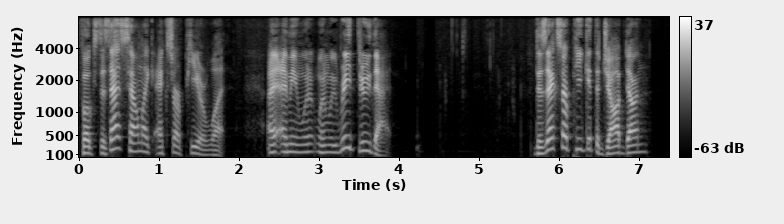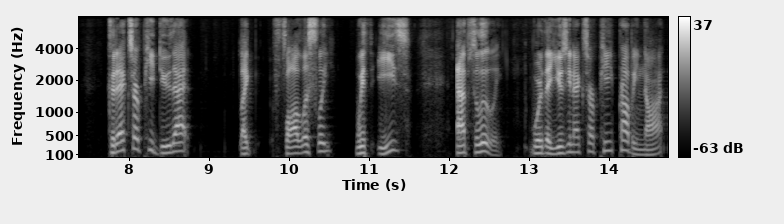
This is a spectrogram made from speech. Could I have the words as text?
Folks, does that sound like XRP or what? I, I mean, when, when we read through that, does XRP get the job done? Could XRP do that like flawlessly with ease? Absolutely. Were they using XRP? Probably not,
